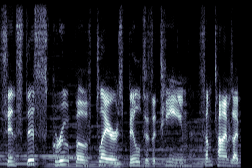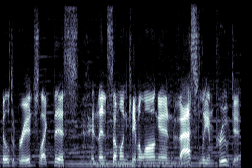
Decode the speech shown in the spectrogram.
Since this group of players builds as a team, sometimes I built a bridge like this, and then someone came along and vastly improved it.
